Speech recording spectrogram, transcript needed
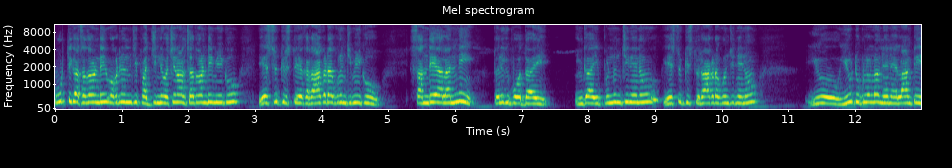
పూర్తిగా చదవండి. ఒకటి నుంచి పద్దెనిమిది వచనాలు చదవండి మీకు. యేసుక్రీస్తు యొక్క రాకడ గురించి మీకు సందేహాలన్నీ తొలగిపోతాయి. ఇంకా ఇప్పటి నుంచి నేను యేసుక్రీస్తు రాకడ గురించి నేను యూ యూట్యూబ్లలో నేను ఎలాంటి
